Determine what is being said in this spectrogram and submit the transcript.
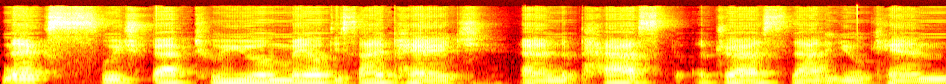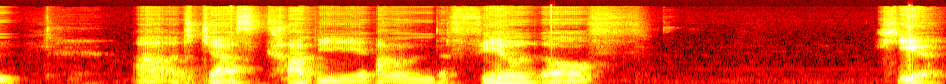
Next, switch back to your mail design page and paste the address that you can uh, adjust copy on the field of here,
